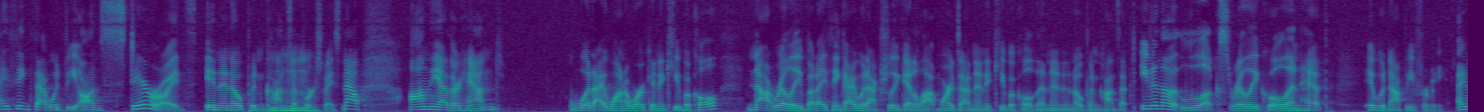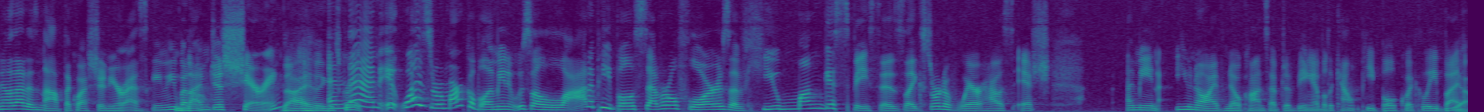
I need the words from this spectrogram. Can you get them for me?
I think that would be on steroids in an open concept mm-hmm. workspace. Now, on the other hand, would I want to work in a cubicle? Not really, but I think I would actually get a lot more done in a cubicle than in an open concept. Even though it looks really cool and hip, it would not be for me. I know that is not the question you're asking me, but No. I'm just sharing. I think it's and great. then it was remarkable. I mean, it was a lot of people, several floors of humongous spaces, like sort of warehouse ish. I mean, you know, I have no concept of being able to count people quickly, but Yeah.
